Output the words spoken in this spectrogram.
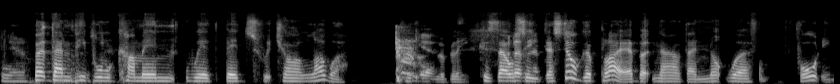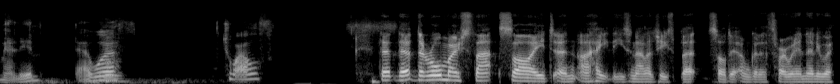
yeah. But then people will come in with bids which are lower, probably, because they'll see then- they're still a good player, but now they're not worth forty million. They're mm. worth twelve. They're, they're, they're almost that side, and I hate these analogies, but sod it, I'm going to throw it in anyway.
